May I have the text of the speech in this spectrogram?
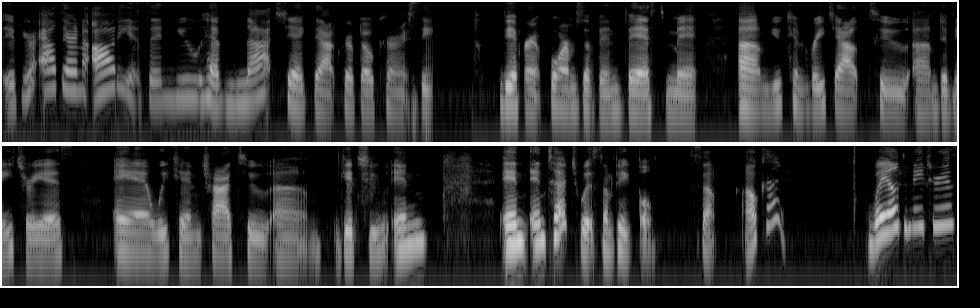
if you're out there in the audience and you have not checked out cryptocurrency different forms of investment um, you can reach out to um, demetrius and we can try to um, get you in in in touch with some people. So okay. Well, Demetrius,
